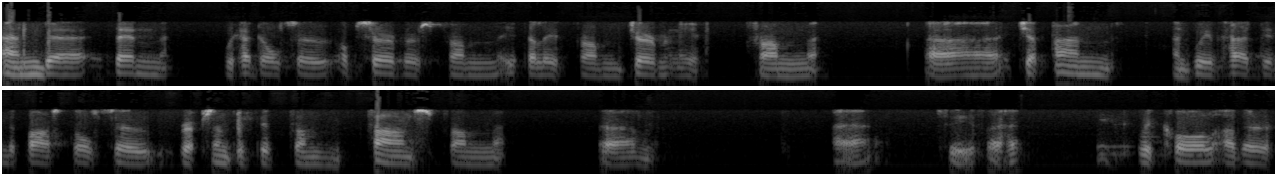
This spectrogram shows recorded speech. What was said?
And uh, then we had also observers from Italy, from Germany, from uh, Japan, and we've had in the past also representative from France, from um, uh, see if I recall other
